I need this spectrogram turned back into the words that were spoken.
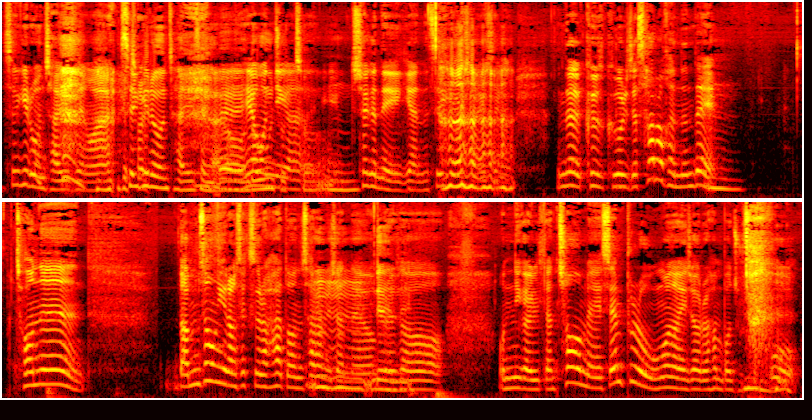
슬기로운 자유생활. 슬기로운 자유생활. 네, 어, 혜영 너무 언니가 좋죠. 음. 최근에 얘기하는 슬기로운 자유생활. 근데 그 그걸 이제 사러 갔는데 음. 저는 남성이랑 섹스를 하던 사람이잖아요. 음, 네네. 그래서 언니가 일단 처음에 샘플로 우머나이저를 한번 줬고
